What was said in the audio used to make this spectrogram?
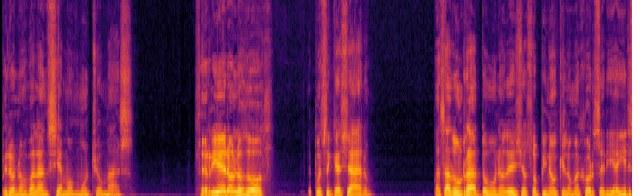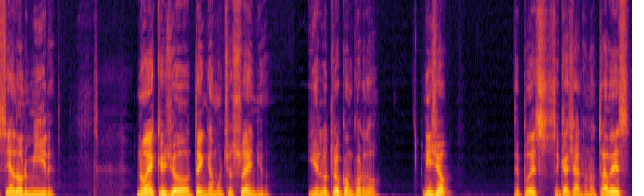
pero nos balanceamos mucho más. Se rieron los dos, después se callaron. Pasado un rato uno de ellos opinó que lo mejor sería irse a dormir. No es que yo tenga mucho sueño. Y el otro concordó. Ni yo. Después se callaron otra vez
